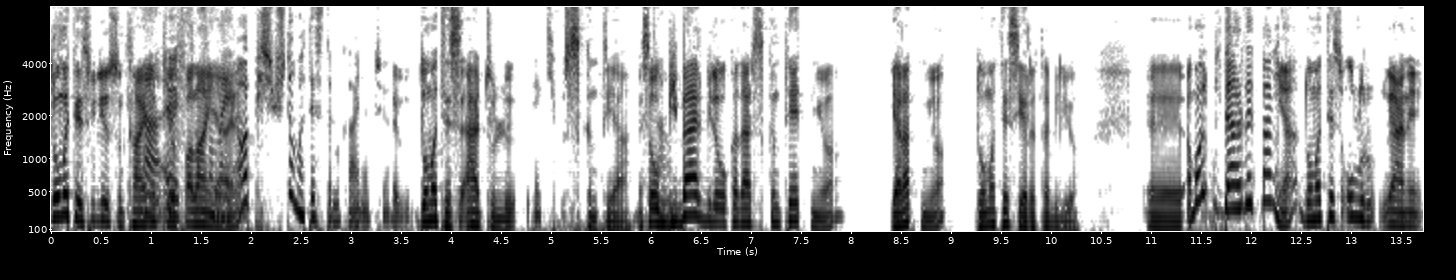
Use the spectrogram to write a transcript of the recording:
Domates biliyorsun kaynatıyor Ha, evet, falan yani. Ama pişmiş domates de mi kaynatıyor? E, Domates her türlü Peki. sıkıntı ya. Mesela o Tamam. biber bile o kadar sıkıntı etmiyor. Yaratmıyor. Domates yaratabiliyor. Ee, ama dert etmem ya. Domates olur yani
